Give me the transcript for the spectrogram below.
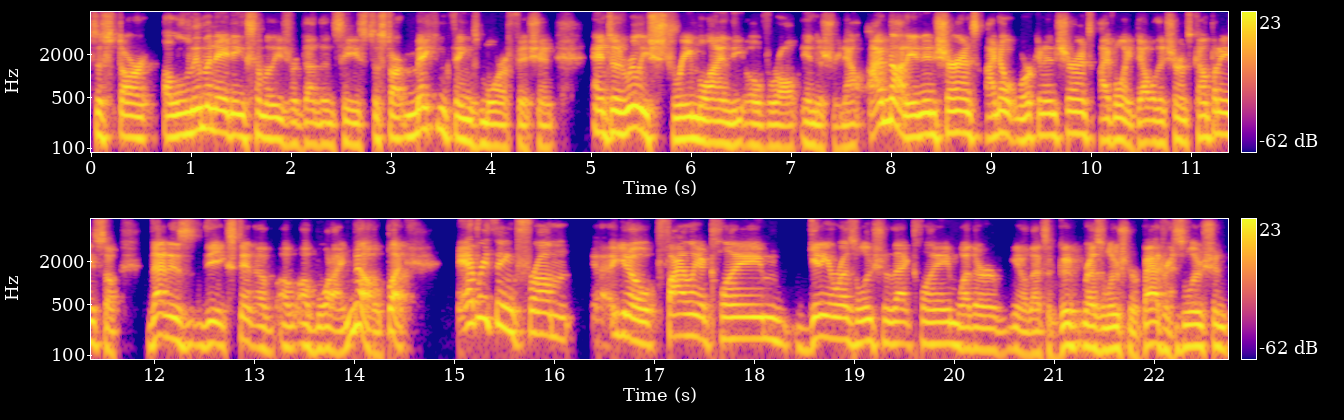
to start eliminating some of these redundancies to start making things more efficient and to really streamline the overall industry. Now i'm not in insurance. I don't work in insurance. I've only dealt with insurance companies so that is the extent of, of, of what i know. But everything from you know, filing a claim, getting a resolution of that claim, whether you know that's a good resolution or bad resolution,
